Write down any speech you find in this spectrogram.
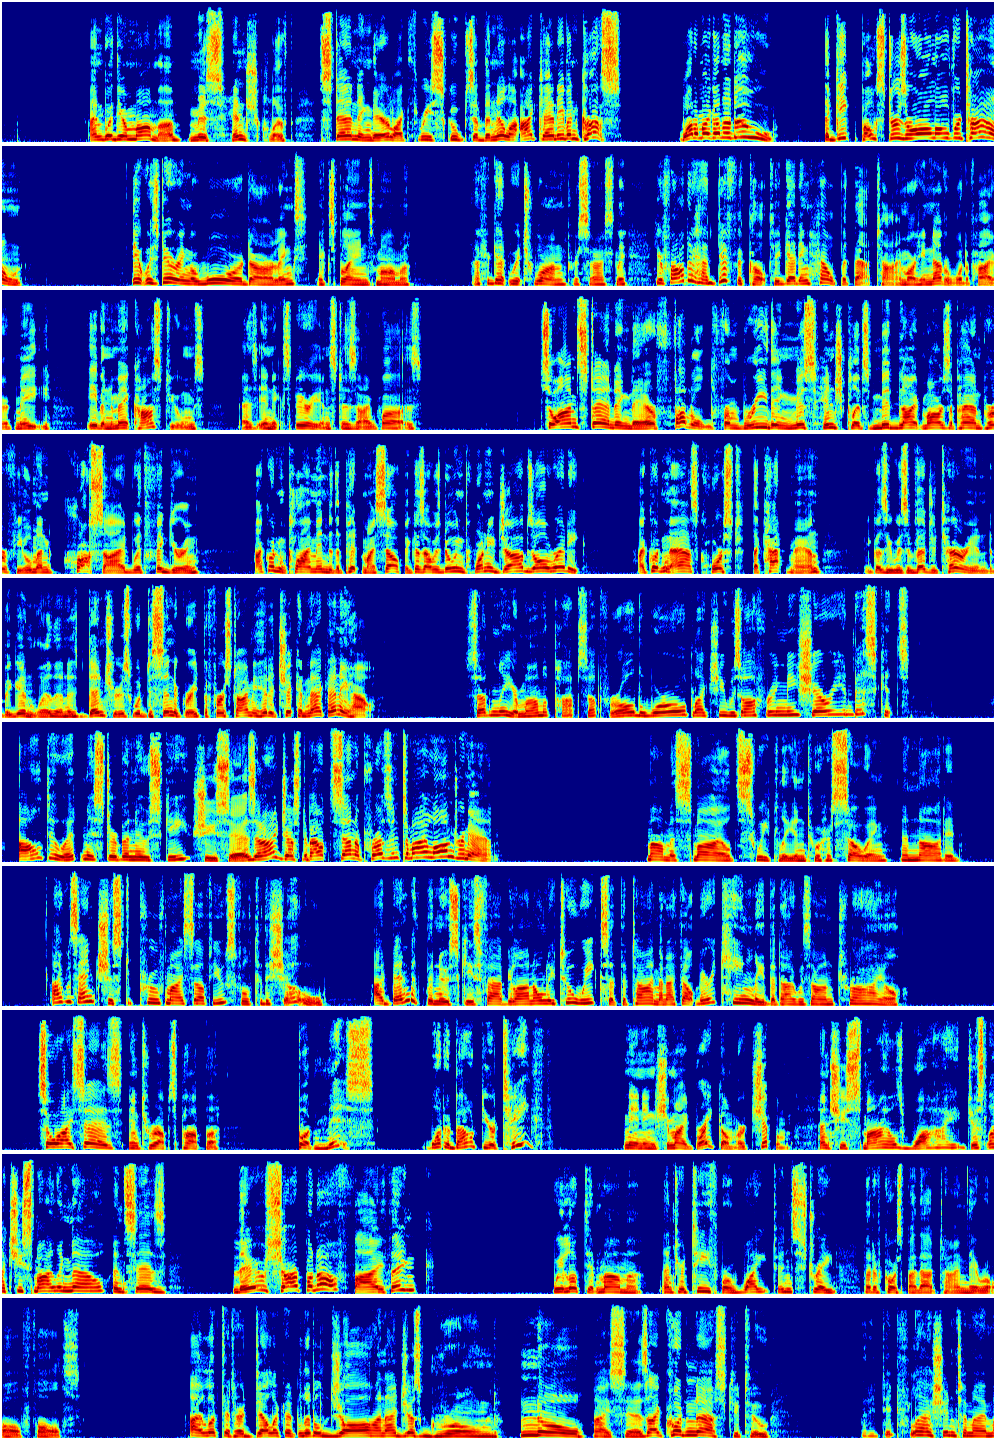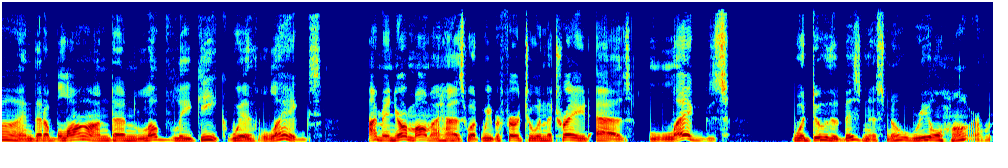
And with your mamma, Miss Hinchcliff, standing there like three scoops of vanilla, I can't even cuss. What am I going to do? The geek posters are all over town. It was during a war, darlings, explains Mamma. I forget which one precisely. Your father had difficulty getting help at that time, or he never would have hired me, even to make costumes, as inexperienced as I was. So I'm standing there, fuddled from breathing Miss Hinchcliff's midnight marzipan perfume and cross eyed with figuring. I couldn't climb into the pit myself because I was doing twenty jobs already. I couldn't ask Horst the Catman because he was a vegetarian to begin with, and his dentures would disintegrate the first time he hit a chicken neck, anyhow. Suddenly, your mamma pops up for all the world like she was offering me sherry and biscuits. I'll do it, Mr. Binewski, she says, and I just about sent a present to my laundryman. Mamma smiled sweetly into her sewing and nodded. I was anxious to prove myself useful to the show. I'd been with Binewski's Fabulon only two weeks at the time, and I felt very keenly that I was on trial. So I says, interrupts Papa, But, miss, what about your teeth? Meaning she might break 'em or chip 'em, and she smiles wide, just like she's smiling now, and says, They're sharp enough, I think. We looked at Mamma, and her teeth were white and straight, but of course by that time they were all false. I looked at her delicate little jaw, and I just groaned. No, I says, I couldn't ask you to. But it did flash into my mind that a blonde and lovely geek with legs I mean, your mamma has what we refer to in the trade as legs, would do the business no real harm.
